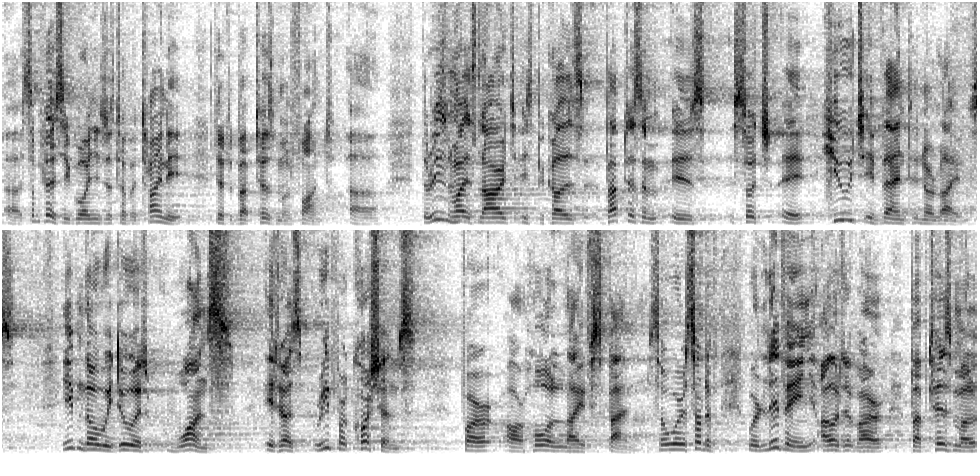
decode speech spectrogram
Uh, some places you go and you just have a tiny little baptismal font. Uh, the reason why it's large is because baptism is such a huge event in our lives. Even though we do it once, it has repercussions for our whole lifespan. So we're sort of we're living out of our baptismal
